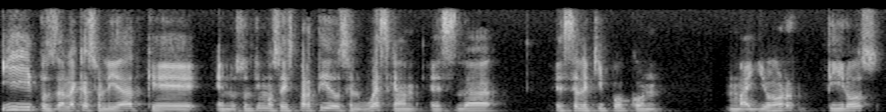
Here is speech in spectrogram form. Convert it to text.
Y pues da la casualidad que en los últimos seis partidos el West Ham es, la, es el equipo con mayor tiros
